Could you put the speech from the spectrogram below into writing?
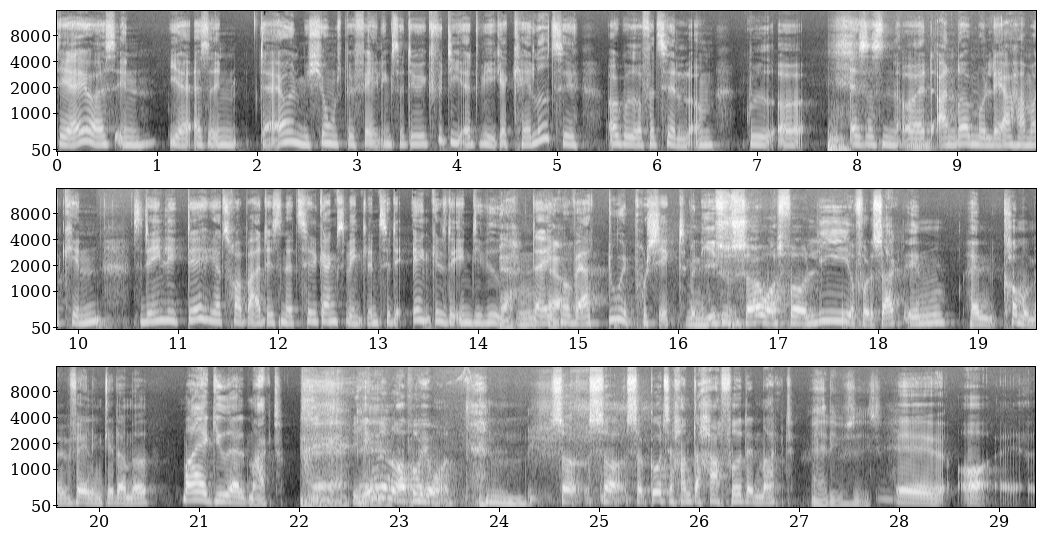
Det er jo også en, ja, altså en, der er jo en missionsbefaling, så det er jo ikke fordi, at vi ikke er kaldet til at gå ud og fortælle om Gud, og, altså sådan, og at andre må lære ham at kende. Så det er egentlig ikke det. Jeg tror bare, det er sådan, at tilgangsvinklen til det enkelte individ, Ja. ja. der ikke Ja. må være, du er et projekt. Men Jesus sørger også for lige at få det sagt, inden han kommer med befalingen, det der med, mig er givet alt magt. Ja, ja. I himlen og på jorden. Så, så, så gå til ham, der har fået den magt. Ja, lige præcis. Øh, og øh,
